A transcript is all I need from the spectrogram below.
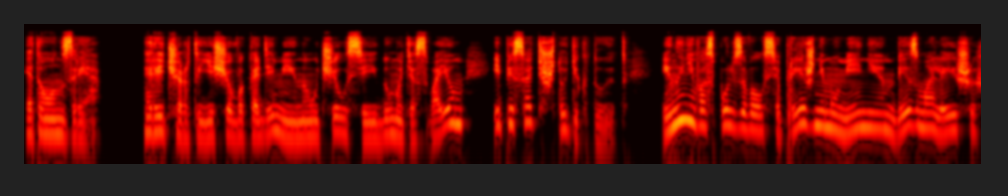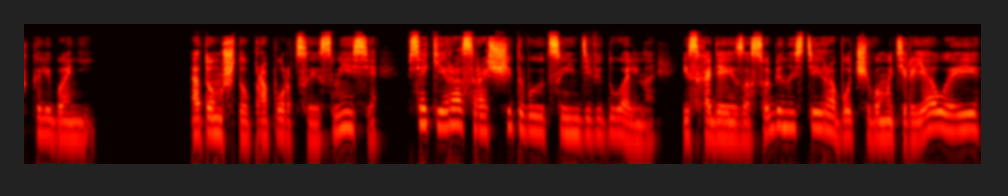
Это он зря. Ричард еще в академии научился и думать о своем, и писать, что диктуют, и ныне воспользовался прежним умением без малейших колебаний. О том, что пропорции смеси всякий раз рассчитываются индивидуально, исходя из особенностей рабочего материала и...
